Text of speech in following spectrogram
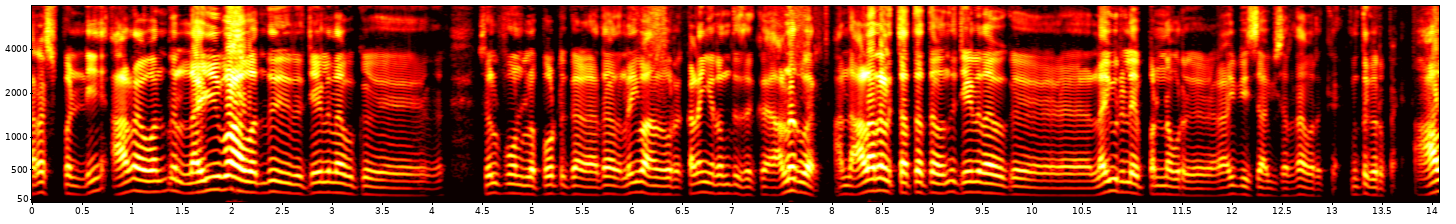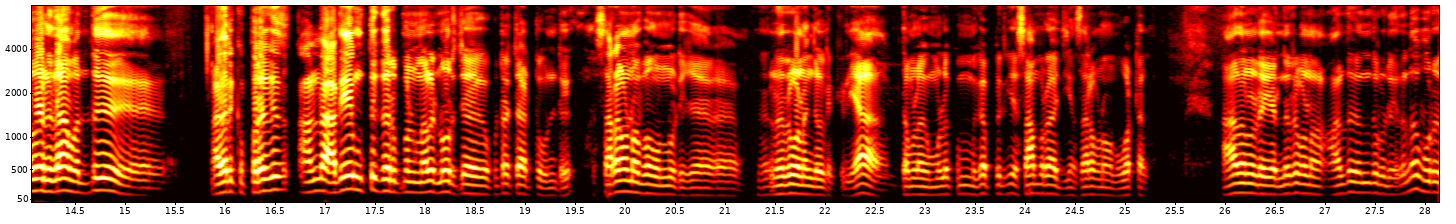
அரெஸ்ட் பண்ணி அதை வந்து லைவாக வந்து ஜெயலலிதாவுக்கு செல்ஃபோனில் போட்டு க அதாவது லைவாக ஒரு கலைஞர் வந்து க- அலறுவார். அந்த அலறல் சத்தத்தை வந்து ஜெயலலிதாவுக்கு லைவ் ரிலே பண்ண ஒரு ஐபிஎஸ் ஆஃபீஸர் தான் அவருக்கு முத்துக்கருப்பேன். அவர் தான் வந்து அதற்கு பிறகு அந்த அதே முத்துக்கருப்பன் மேலே இன்னொரு குற்றச்சாட்டு உண்டு. சரவணபவனுடைய நிறுவனங்கள் இருக்கு இல்லையா? தமிழகம் முழுக்க மிகப்பெரிய சாம்ராஜ்யம் சரவணவன் ஹோட்டல். அதனுடைய நிறுவனம் அது வந்து ஒரு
